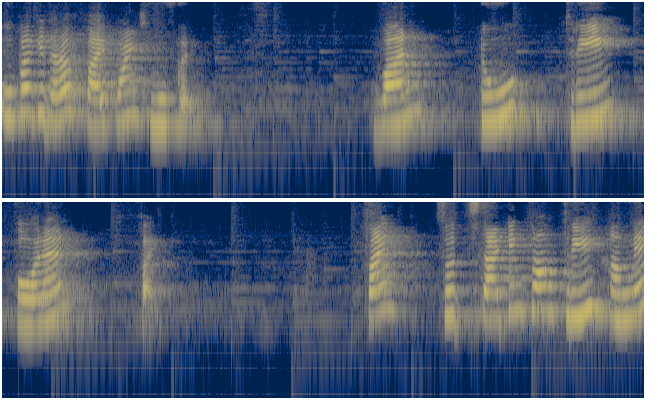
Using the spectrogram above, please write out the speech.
ऊपर की तरफ़ फाइव पॉइंट्स मूव करेंगे। One two three four and five fine so starting from three हमने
